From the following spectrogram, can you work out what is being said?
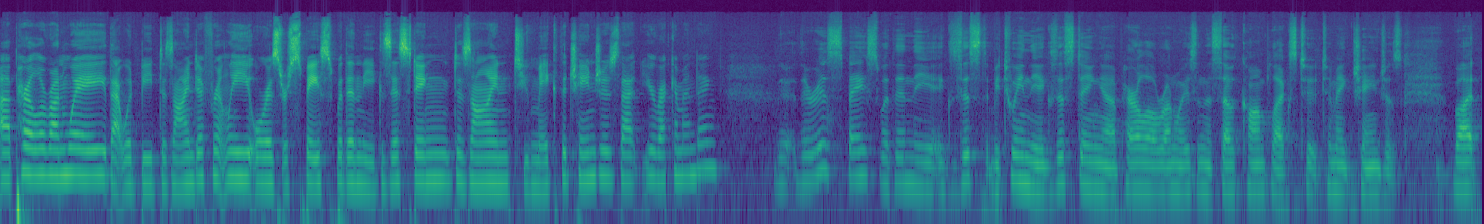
uh, parallel runway that would be designed differently, or is there space within the existing design to make the changes that you're recommending? There, is space within the exist, between the existing uh, parallel runways in the south complex to, to make changes. But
